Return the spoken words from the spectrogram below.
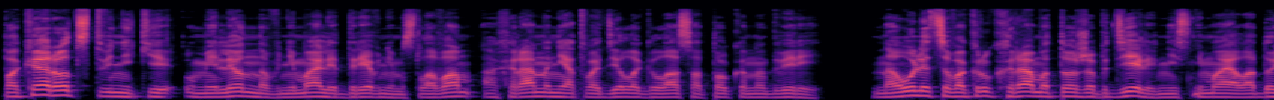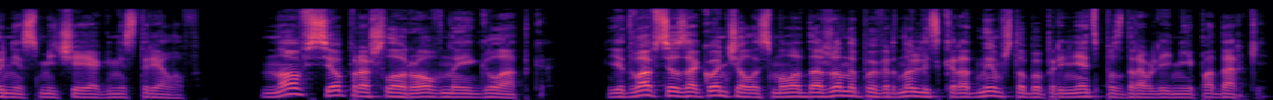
Пока родственники умиленно внимали древним словам, охрана не отводила глаз от окон и дверей. На улице вокруг храма тоже бдели, не снимая ладони с мечей огнестрелов. Но все прошло ровно и гладко. Едва все закончилось, молодожены повернулись к родным, чтобы принять поздравления и подарки.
